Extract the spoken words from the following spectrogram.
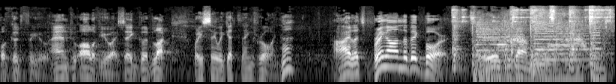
Well, good for you. And to all of you, I say good luck. What do you say we get things rolling, huh? All right, let's bring on the big board. Here she comes.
